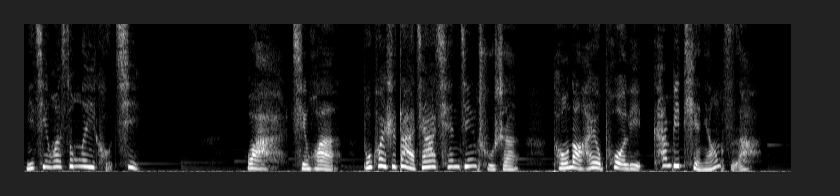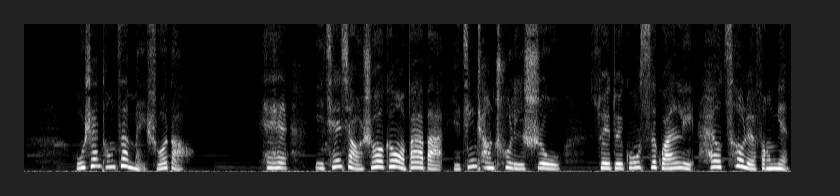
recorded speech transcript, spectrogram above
倪清欢松了一口气。哇，清欢，不愧是大家千金出身。头脑还有魄力，堪比铁娘子啊！吴山童赞美说道：“嘿嘿，以前小时候跟我爸爸也经常处理事务，所以对公司管理还有策略方面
